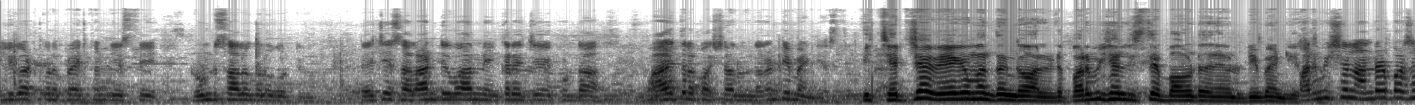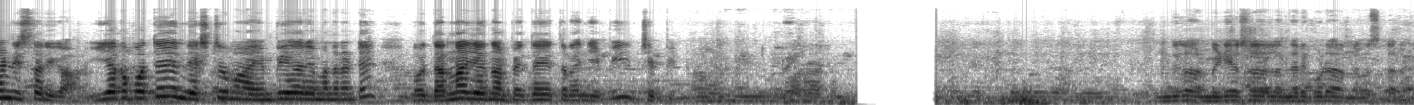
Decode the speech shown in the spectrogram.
ఇల్లు కట్టుకునే ప్రయత్నం చేస్తే రెండు సార్లు కూడా కొట్టినారు దయచేసి అలాంటి వారిని ఎంకరేజ్ చేయకుండా బాధితుల పక్షాలు ఉండాలని డిమాండ్ చేస్తాం ఈ చర్చ వేగవంతం కావాలంటే పర్మిషన్లు ఇస్తే బాగుంటుంది నేను డిమాండ్ పర్మిషన్ హండ్రెడ్ పర్సెంట్ ఇస్తారు ఇక. ఇవ్వకపోతే నెక్స్ట్ మా ఎంపీ గారు ఏమన్నారంటే ఓ ధర్నా చేద్దాం పెద్ద ఎత్తున అని చెప్పి చెప్పి. ముందుగా మీడియా సోదరులందరికీ కూడా నమస్కారం.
